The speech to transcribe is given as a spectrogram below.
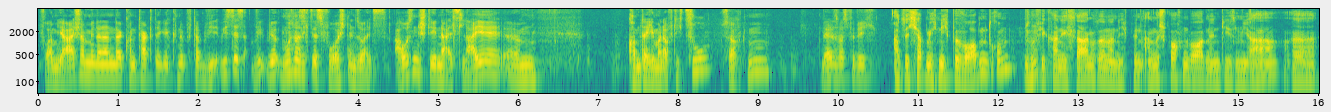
vor einem Jahr schon miteinander Kontakte geknüpft habt. Wie, wie ist das, wie, wie, muss man sich das vorstellen, so als Außenstehender, als Laie? Ähm, kommt da jemand auf dich zu, sagt, hm, wäre das was für dich? Also ich habe mich nicht beworben drum, mhm. so viel kann ich sagen, sondern ich bin angesprochen worden in diesem Jahr. Äh,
